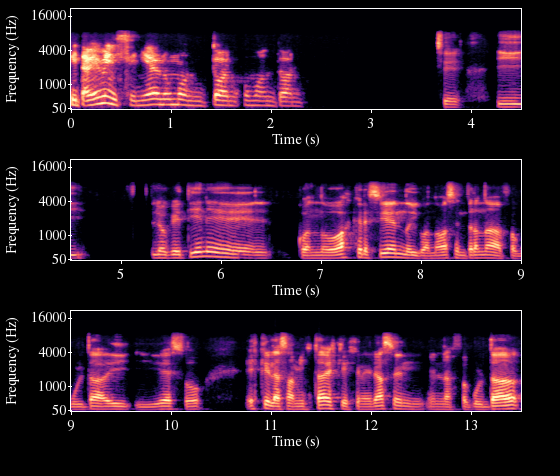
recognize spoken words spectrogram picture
que también me enseñaron un montón, un montón. Sí, y lo que tiene cuando vas creciendo y cuando vas entrando a la facultad y, eso, es que las amistades que generás en, en la facultad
